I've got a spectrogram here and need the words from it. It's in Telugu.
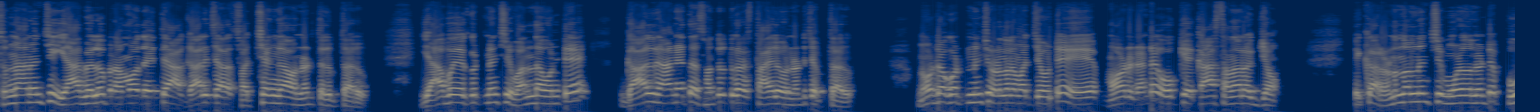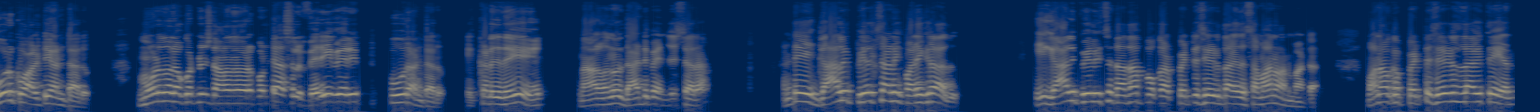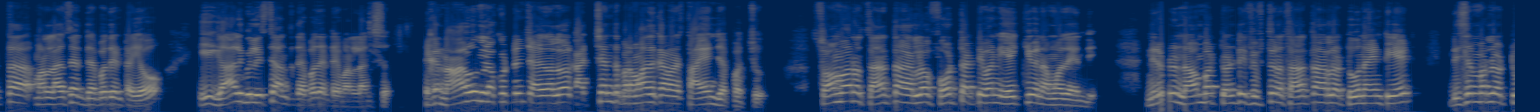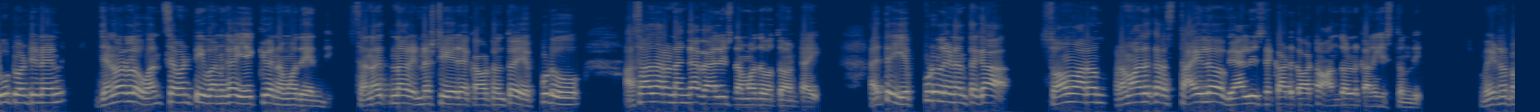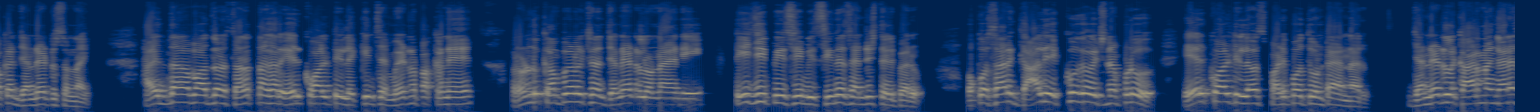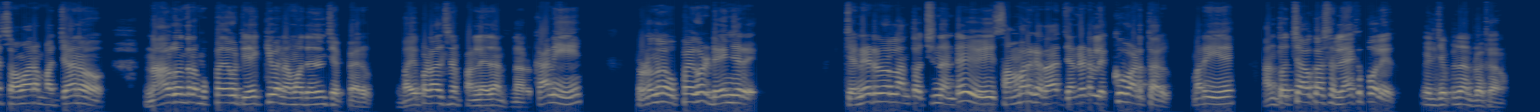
సున్నా నుంచి యాభై లోపు నమోదైతే ఆ గాలి చాలా స్వచ్ఛంగా ఉన్నట్టు తెలుపుతారు. యాభై ఒకటి నుంచి వంద ఉంటే గాలి నాణ్యత సంతృప్తికర స్థాయిలో ఉన్నట్టు చెప్తారు. నూట ఒకటి నుంచి రెండు వందల మధ్య ఉంటే మోడరేట్ అంటే ఓకే కాస్త అనారోగ్యం. ఇక రెండు వందల నుంచి మూడు వందలు ఉంటే పూర్ క్వాలిటీ అంటారు. మూడు వందల ఒకటి నుంచి నాలుగు వందల వరకు ఉంటే అసలు వెరీ వెరీ పూర్ అంటారు. ఇక్కడ ఇది నాలుగు వందలు దాటిపోయింది చూసారా అంటే ఈ గాలి పీల్చడానికి పనికిరాదు. ఈ గాలి పీలిస్తే దాదాపు ఒక పెట్టి సీడ్ తాగిన సమానం అన్నమాట. మనం ఒక పెట్టి సీడ్లు తాగితే ఎంత మన లంగ్స్ అయితే దెబ్బతింటాయో ఈ గాలి పీలిస్తే అంత దెబ్బతింటాయి మన లంగ్స్ ఇక నాలుగు వందల ఒకటి నుంచి ఐదు వందల వరకు అత్యంత ప్రమాదకరమైన స్థాయి అని చెప్పొచ్చు. సోమవారం సనత్ నగర్లో ఫోర్ థర్టీ వన్ ఏక్యూ నమోదైంది. నిరుడు నవంబర్ ట్వంటీ ఫిఫ్త్ సనత్ నగర్లో టూ నైన్టీ ఎయిట్ డిసెంబర్లో టూ ట్వంటీ నైన్ జనవరిలో వన్ సెవెంటీ వన్గా ఏక్యూ నమోదైంది. సనత్ నగర్ ఇండస్ట్రీ ఏరియా కావడంతో ఎప్పుడు అసాధారణంగా వాల్యూస్ నమోదవుతూ ఉంటాయి. అయితే ఎప్పుడు లేనంతగా సోమవారం ప్రమాదకర స్థాయిలో వాల్యూస్ రికార్డు కావటం ఆందోళన కలిగిస్తుంది. మీటర్ పక్కన జనరేటర్స్ ఉన్నాయి. హైదరాబాద్లోని సనత్ నగర్ ఎయిర్ క్వాలిటీ లెక్కించే మీటర్ పక్కనే రెండు కంపెనీలకు చెందిన జనరేటర్లు ఉన్నాయని టీజీపీసీబీ సీనియర్ సైంటిస్ట్ తెలిపారు. ఒక్కోసారి గాలి ఎక్కువగా వచ్చినప్పుడు ఎయిర్ క్వాలిటీ లెవెల్స్ పడిపోతూ ఉంటాయన్నారు. జనరేటర్ల కారణంగానే సోమవారం మధ్యాహ్నం నాలుగు వందల ముప్పై ఒకటి ఎక్కువ నమోదైందని చెప్పారు. భయపడాల్సిన పని లేదంటున్నారు. కానీ రెండు వందల ముప్పై కూడా డేంజరే. జనరేటర్ వల్ల అంత వచ్చిందంటే సమ్మర్ కదా జనరేటర్లు ఎక్కువ వాడతారు. మరి అంత వచ్చే అవకాశం లేకపోలేదు. వీళ్ళు చెప్పిన దాని ప్రకారం.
